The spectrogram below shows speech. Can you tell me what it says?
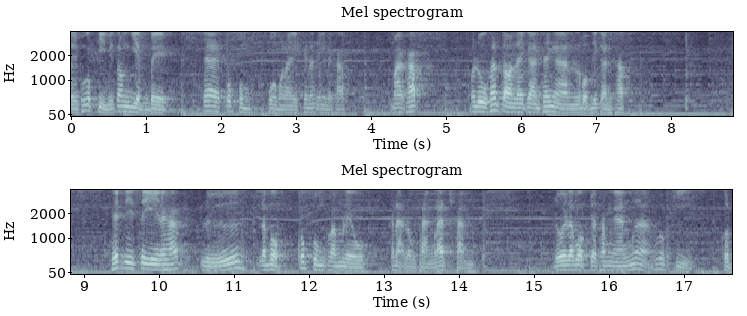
ยผู้ขับขี่ไม่ต้องเหยียบเบรกแค่ควบคุมพวงมาลัยแค่นั้นเองนะครับ มาครับ มาดูขั้นตอนในการใช้งานระบบนี้กันครับ HDC นะครับ หรือระบบควบคุมความเร็วขณะลงทางลาดชัน โดยระบบจะทำงานเมื่อผู้ขับขี่กด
